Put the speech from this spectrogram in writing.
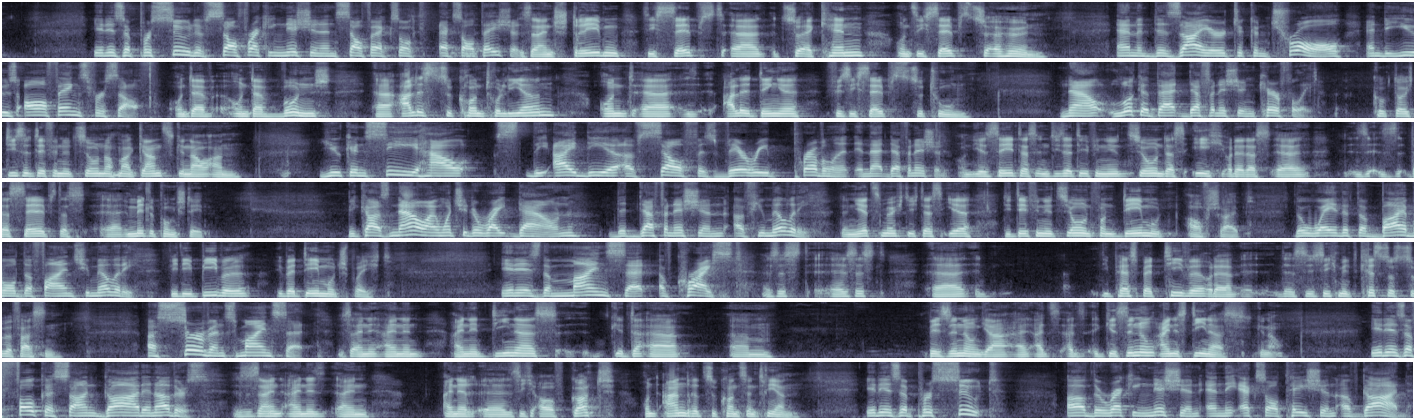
It is a pursuit of self recognition and self exaltation. Es ist ein Streben, sich selbst äh, zu erkennen und sich selbst zu erhöhen. And a desire to control and to use all things for self. Und der, und der Wunsch, äh, alles zu kontrollieren und äh, alle Dinge für sich selbst zu tun. Now, look at that definition carefully. Guckt euch diese Definition nochmal ganz genau an. You can see how the idea of self is very prevalent in that definition. Und ihr seht, dass in dieser Definition das Ich oder das, äh, das Selbst, das äh, im Mittelpunkt steht. Because now I want you to write down the definition of humility, Denn jetzt möchte ich, dass ihr die Definition von Demut aufschreibt, the way that the Bible defines humility. wie die Bibel über Demut spricht. It is the mindset of Christ. Es ist, es ist äh, die Perspektive oder äh, dass sie sich mit Christus zu befassen. a servant's mindset. Es ist eine, eine, eine Dieners äh, ähm, Besinnung, ja, als, als Gesinnung eines Dieners, genau. It is a focus on God and others. Es ist ein, eine, ein, eine, äh, sich auf Gott und andere zu konzentrieren. It is a pursuit of the recognition and the exaltation of God.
